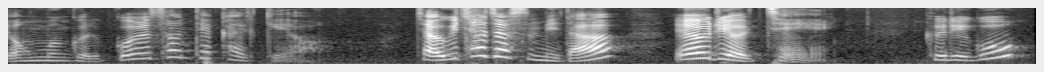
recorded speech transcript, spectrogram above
영문 글꼴 선택할게요. 자, 여기 찾았습니다. 에어리얼 책. 그리고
